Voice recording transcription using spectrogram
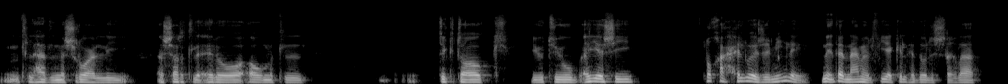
مثل هذا المشروع اللي أشرت له أو مثل تيك توك يوتيوب أي شيء لغه حلوة جميلة نقدر نعمل فيها كل هدول الشغلات.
